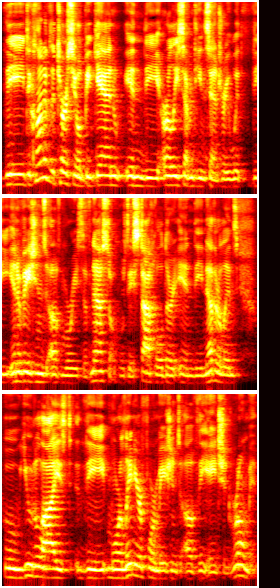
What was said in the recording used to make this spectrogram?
The decline of the Tercio began in the early 17th century with the innovations of Maurice of Nassau, who's a stadtholder in the Netherlands, who utilized the more linear formations of the ancient Roman.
